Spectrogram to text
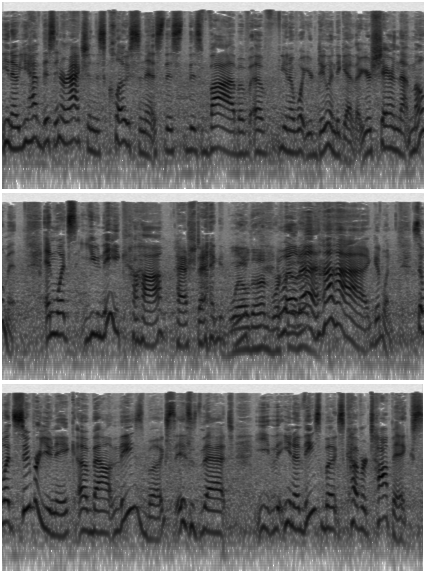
You know, you have this interaction, this closeness, this this vibe of, of you know what you're doing together. You're sharing that moment. And what's unique, haha, hashtag. Well done. Well in. done. Haha, good one. So what's super unique about these books is that you know these books cover topics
